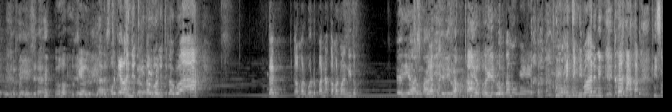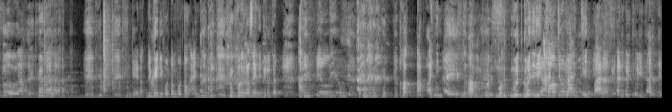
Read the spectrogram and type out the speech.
ya, udah beda. Oh, oke. Harus Oke, lanjut cerita gua, lanjut cerita gua. Ah. Kan kamar gua depannya kamar mandi tuh. Jadi pas langsung pagi jadi gitu. ruang tamu. Iya, pagi ruang tamu ngentot. Mau kencing di mana nih? di sebelah. Gak enak juga dipotong-potong anjing. gua ngerasain jadi rutet. I feel you. Oktap anjing. Mood mood gua jadi hancur anjing. Panas kan lu ceritanya.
